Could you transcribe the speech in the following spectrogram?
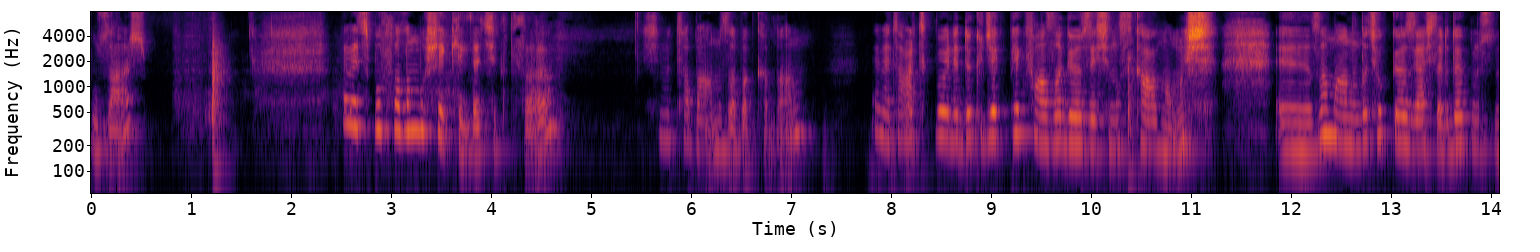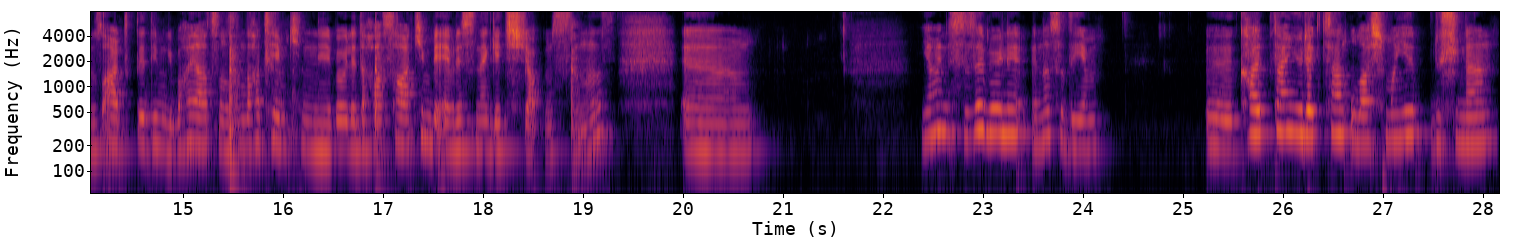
Bu zar. Evet bu falım bu şekilde çıktı. Şimdi tabağımıza bakalım. Evet artık böyle dökecek pek fazla gözyaşınız kalmamış. Ee, zamanında çok gözyaşları dökmüşsünüz. Artık dediğim gibi hayatınızın daha temkinli, böyle daha sakin bir evresine geçiş yapmışsınız. Ee, yani size böyle e, nasıl diyeyim e, kalpten yürekten ulaşmayı düşünen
